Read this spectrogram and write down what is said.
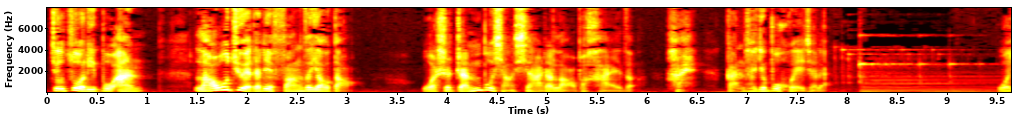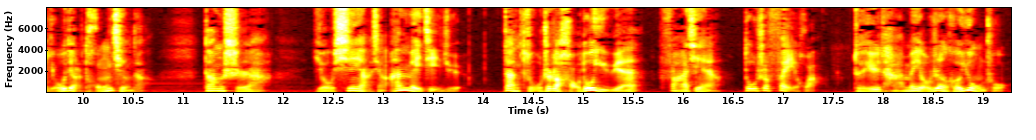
就坐立不安，老觉得这房子要倒。我是真不想吓着老婆孩子，嗨，干脆就不回去了。我有点同情他。”当时啊，有心啊想安慰几句，但组织了好多语言，发现啊都是废话，对于他没有任何用处，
